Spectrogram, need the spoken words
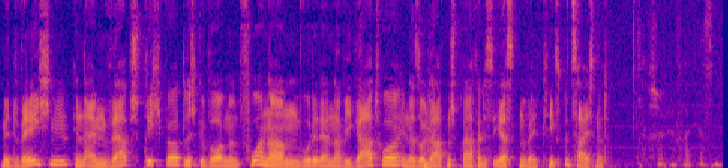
Mit welchem in einem Verb sprichwörtlich gewordenen Vornamen wurde der Navigator in der Soldatensprache des Ersten Weltkriegs bezeichnet? Ich hab's schon wieder vergessen.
